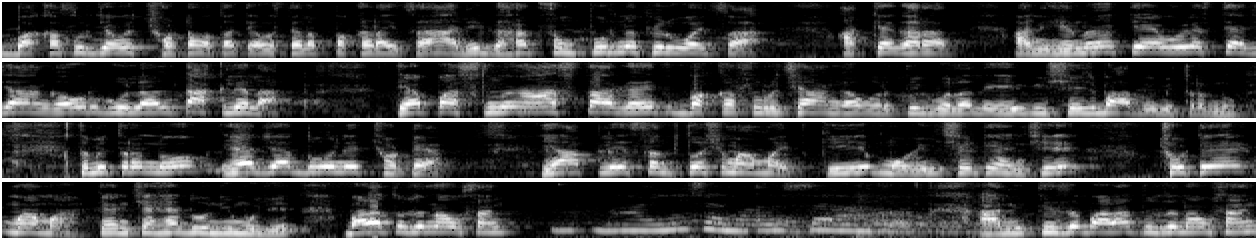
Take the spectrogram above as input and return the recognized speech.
बकासूर ज्यावेळेस छोटा होता त्यावेळेस त्याला पकडायचा आणि घरात संपूर्ण फिरवायचा अख्ख्या घरात. आणि हिनं त्यावेळेस त्याच्या अंगावर गुलाल टाकलेला. त्यापासनं आज तागायत बकासूरच्या अंगावरती गुलाल. हे विशेष बाब आहे मित्रांनो. तर मित्रांनो ह्या ज्या दोन आहेत छोट्या ह्या आपले संतोष मामा आहेत की मोहिल शेठ यांचे छोटे मामा त्यांच्या ह्या दोन्ही मुली आहेत. बाळा तुझं नाव सांग. आणि तिचं बाळा तुझं नाव सांग.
